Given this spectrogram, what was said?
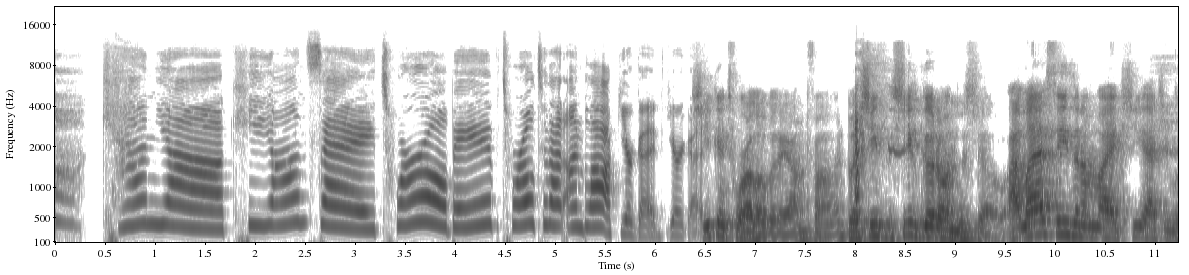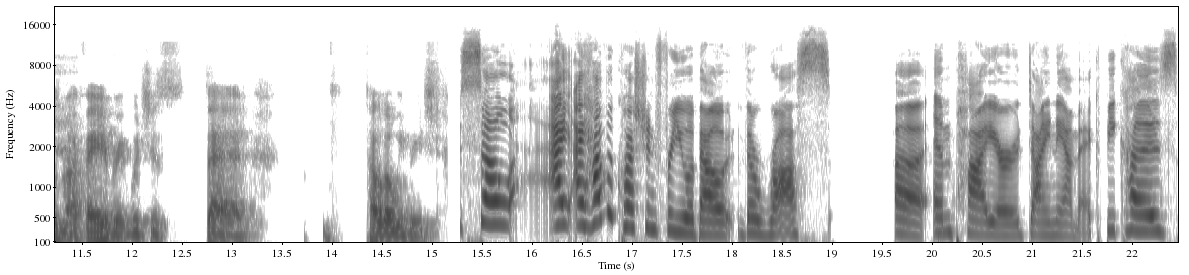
Kenya, Beyonce, twirl, babe, twirl to that unblock. You're good. You're good. She can twirl over there. I'm fine. But she's she's good on the show. I last season, I'm like, she actually was my favorite, which is sad. How low we reached. So I I have a question for you about the Ross uh, empire dynamic because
